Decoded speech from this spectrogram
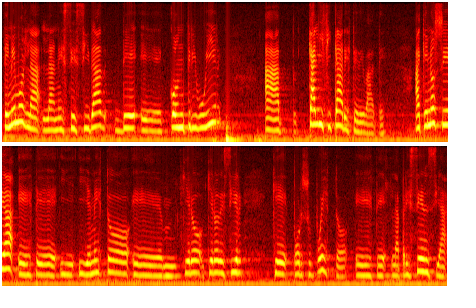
tenemos la, necesidad de eh, contribuir a calificar este debate, a que no sea, este, y, en esto em, quiero, quiero decir que por supuesto este, la presencia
